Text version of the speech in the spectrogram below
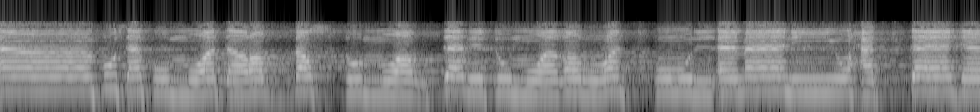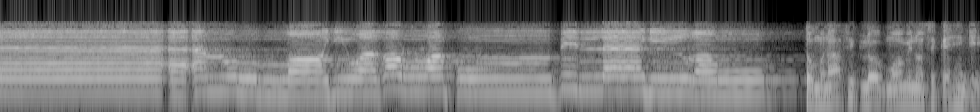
أنفسكم وتربصتم وارتبتم وغرتكم الأماني حتى جاء أمر الله وغركم بالله الغرور تو منافق لوگ مومنوں سے کہیں گے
